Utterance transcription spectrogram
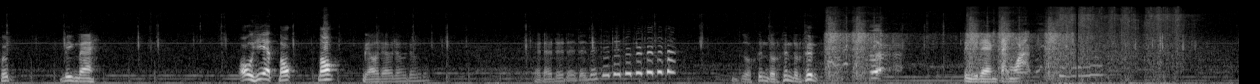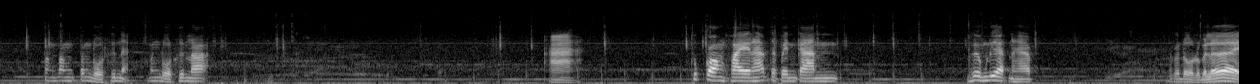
ปึ๊บวิ่งไปโอ้เฮียตกตกเดี๋ยวเดี๋ยวเดี๋ยวเดี๋ยวเดี๋ยวเดี๋ยวเดี๋ยวเดี๋ยวเดี๋ยวเดี๋ยวเดี๋ยวเดี๋ยวเดี๋ยวเดี๋ยวโดดขึ้นโดดขึ้นโดดขึ้นเอื้อตีแดงจังวะต้องต้องต้องโดดขึ้นอะต้องโดดขึ้นละ อ่า ทุกกองไฟนะครับ จะเป็นการเพิ่มเลือดนะครับ แล้วก็โดดลงไปเลย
